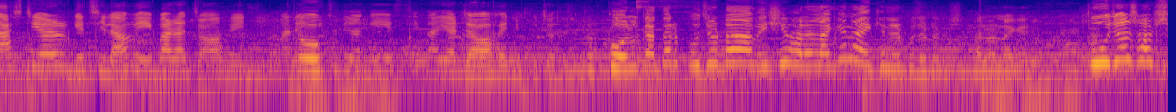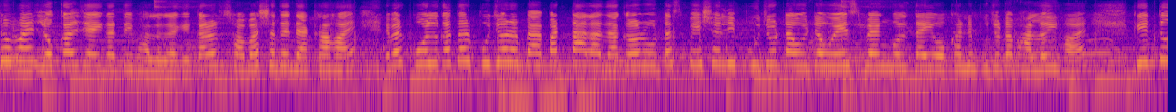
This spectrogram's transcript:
লাস্ট ইয়ার গেছিলাম এইবার আর যাওয়া হয়নি। মানে কিছুদিন আগে এসেছি তাই আর যাওয়া হয়নি পুজোতে তো কলকাতার পুজোটা বেশি ভালো লাগে না এখানের পুজোটা বেশি ভালো লাগে? পুজো সবসময় লোকাল জায়গাতেই ভালো লাগে কারণ সবার সাথে দেখা হয়। এবার কলকাতার পুজোর ব্যাপারটা আলাদা কারণ ওটা স্পেশালি পুজোটা ওইটা ওয়েস্ট বেঙ্গল তাই ওখানে পুজোটা ভালোই হয়। কিন্তু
